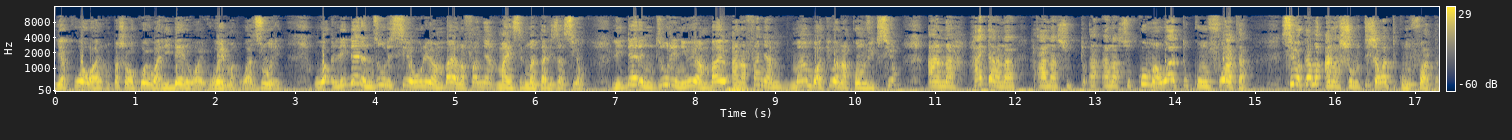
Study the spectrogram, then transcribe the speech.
ya kuwa wanapasha wakuwe wa lideri wa wema wazuri. Wa, lidere nzuri sio ule ambayo anafanya mainstrumentalisation. Lidere nzuri ni yule ambayo anafanya mambo akiwa na conviction ana hata ana, anasukuma ana, ana watu kumfuata. Sio kama anashurutisha watu kumfuata.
